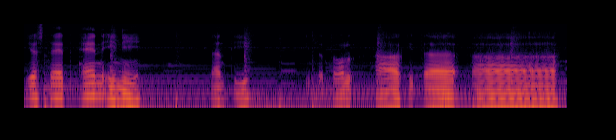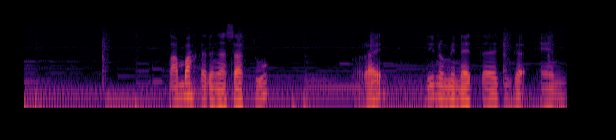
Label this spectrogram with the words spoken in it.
just that n ini, nanti, kita tol, uh, kita uh, tambahkan dengan satu, alright, denominator juga n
